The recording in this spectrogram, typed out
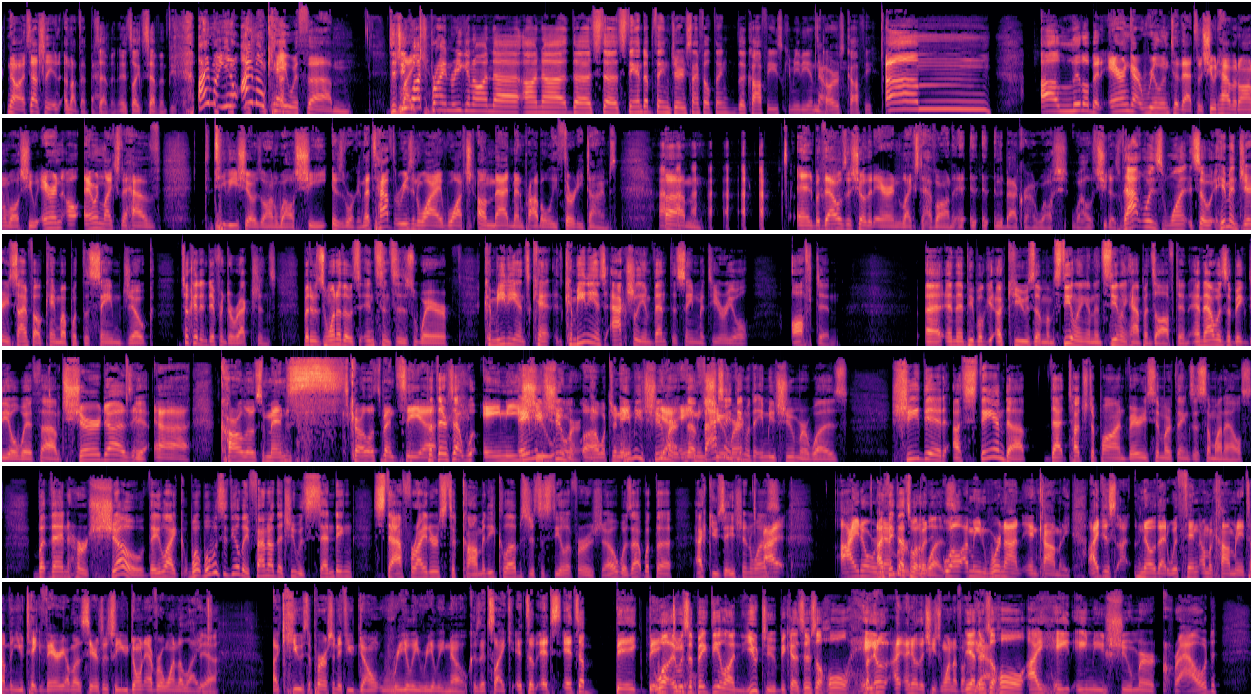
No, it's actually not that bad. Seven. It's like seven people. I'm, you know, I'm okay with. Um, Did you like- watch Brian Regan on uh, on uh, the, the stand up thing, Jerry Seinfeld thing, the coffees, comedians, No. cars, coffee? Um, a little bit. Erin got real into that, so she would have it on while she. Erin, Aaron likes to have TV shows on while she is working. That's half the reason why I've watched um, Mad Men probably thirty times. Um, and but that was a show that Aaron likes to have on in, the background while she, while she does. work. That was one. So him and Jerry Seinfeld came up with the same joke, took it in different directions, but it was one of those instances where comedians can comedians actually invent the same material often. Uh, and then people accuse them of stealing, and then stealing happens often, and that was a big deal with. Um, sure does. Yeah. Uh, Carlos Menz, Carlos Mencia. but there's that w- Amy, Amy Schu- Schumer. Uh, what's her name? Amy Schumer. Yeah, Amy the fascinating Schumer. thing with Amy Schumer was she did a stand up that touched upon very similar things as someone else, but then her show, they like what what was the deal? They found out that she was sending staff writers to comedy clubs just to steal it for her show. Was that what the accusation was? I I don't remember. I think that's what it but- was. Well, I mean, we're not in comedy. I just know that within I'm a comedy, it's something you take very almost seriously, so you don't ever want to like yeah. accuse a person if you don't really, really know, because it's like it's a it's it's a big, big. Well, it was a big deal on YouTube because there's a whole hate. But I know, I, I know that she's one of them. Yeah, there's a whole I hate Amy Schumer crowd.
